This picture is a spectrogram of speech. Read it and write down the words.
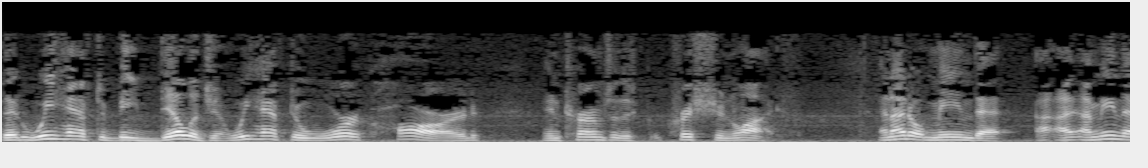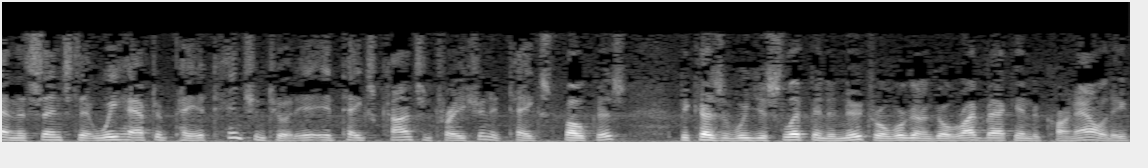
that we have to be diligent. We have to work hard in terms of the Christian life. And I don't mean that, I, mean that in the sense that we have to pay attention to it. It, it takes concentration, it takes focus, because if we just slip into neutral, we're going to go right back into carnality.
